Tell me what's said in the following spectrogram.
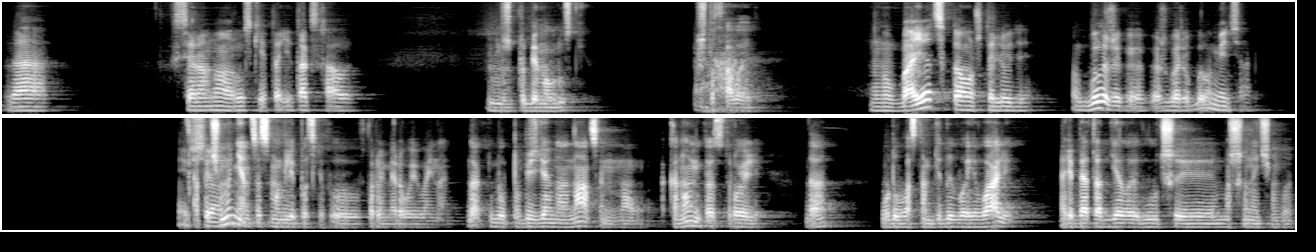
Да. Все равно русские-то и так схавают. Может, проблема в русских? Что хавает? Ну, боятся, потому что люди. Было же, как я же говорю, был митинг. И А всё. почему немцы смогли после Второй мировой войны? Да, как бы побежденная нация, ну, экономику отстроили, да? Вот у вас там деды воевали, а ребята делают лучшие машины, чем вы.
